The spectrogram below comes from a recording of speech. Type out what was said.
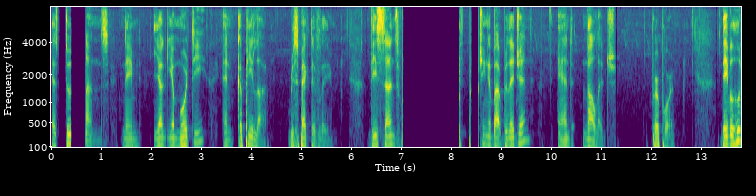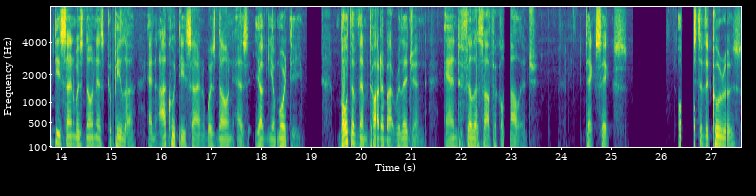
as two sons named Yagyamurti and Kapila, respectively. These sons were with preaching about religion and knowledge. Purport. Devahuti's son was known as Kapila, and Akuti's son was known as Yagyamurti. Both of them taught about religion and philosophical knowledge. Text 6. O rest of the Kurus,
